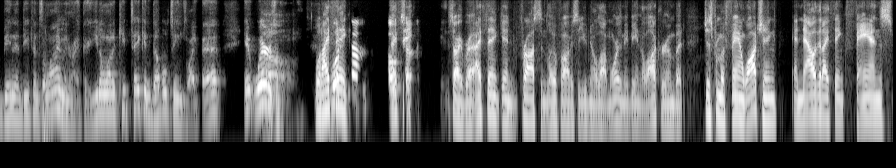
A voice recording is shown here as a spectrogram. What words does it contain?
being a defensive lineman right there. You don't want to keep taking double teams like that. It wears oh. them. Well, I think. What, oh, I think, sorry, Brett. I think, and Frost and Loaf, obviously, you know a lot more than me being in the locker room, but just from a fan watching, and now that I think fans,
